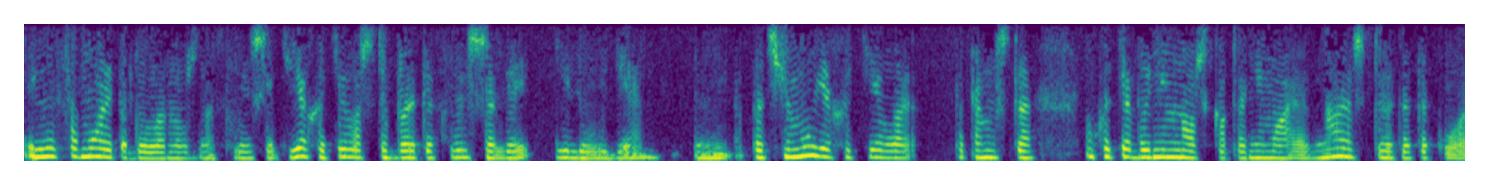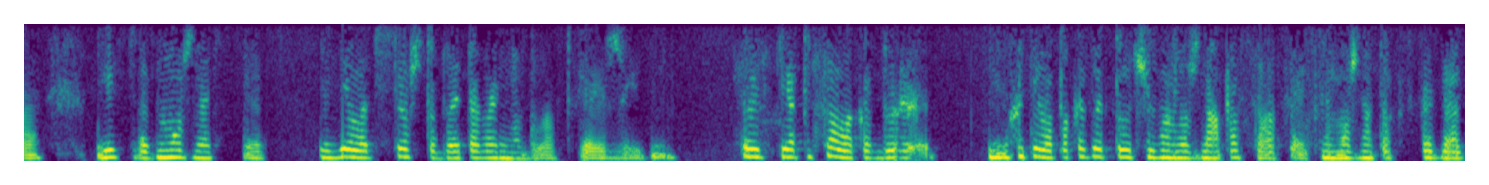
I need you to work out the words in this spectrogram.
И мне самой это было нужно слышать. Я хотела, чтобы это слышали и люди. Почему я хотела? Потому что, ну, хотя бы немножко понимая, знаю, что это такое, есть возможность э, сделать все, чтобы этого не было в твоей жизни. То есть я писала, как бы, хотела показать то, чего нужно опасаться, если можно так сказать.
